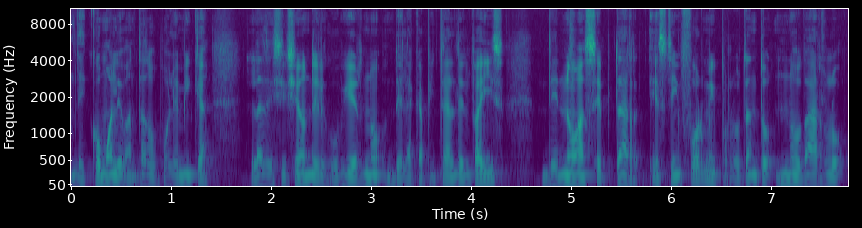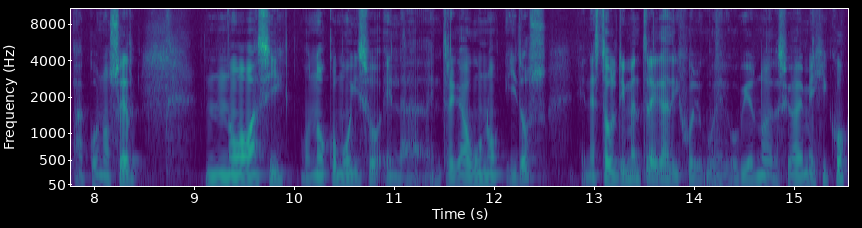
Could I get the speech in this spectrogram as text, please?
de cómo ha levantado polémica la decisión del gobierno de la capital del país de no aceptar este informe y por lo tanto no darlo a conocer, no así o no como hizo en la entrega 1 y 2 en esta última entrega, dijo el, gobierno de la Ciudad de México,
